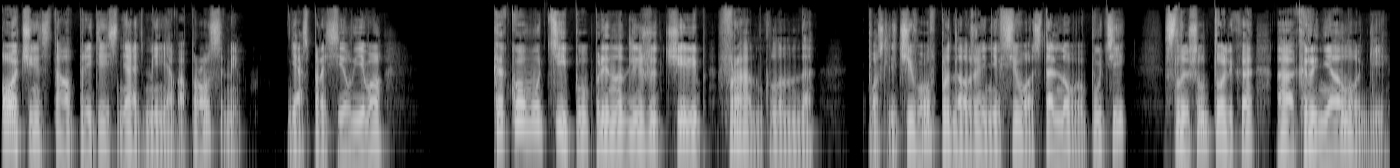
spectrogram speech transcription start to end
очень стал притеснять меня вопросами, я спросил его, какому типу принадлежит череп Франкланда, после чего в продолжении всего остального пути слышал только о краниологии.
